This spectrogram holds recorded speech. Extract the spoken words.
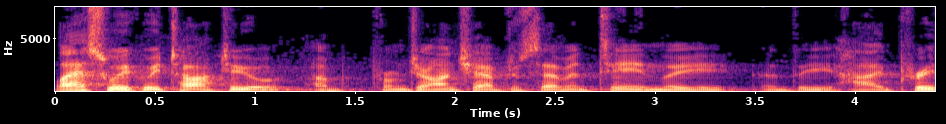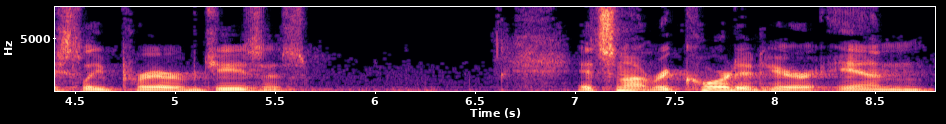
Last week we talked to you uh, from John chapter 17, the, the high priestly prayer of Jesus. It's not recorded here in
